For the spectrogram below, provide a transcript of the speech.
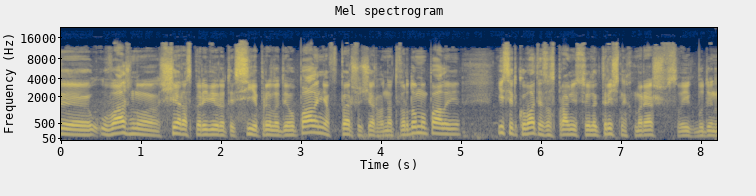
е, уважно ще раз перевірити всі прилади опалення, в першу чергу на твердому паливі, і слідкувати за справністю електричних мереж в своїх будинках.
